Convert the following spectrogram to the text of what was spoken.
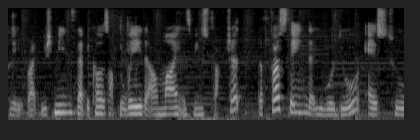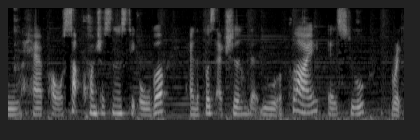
play, right? Which means that because of the way that our mind is being structured, the first thing that you will do is to have our subconsciousness take over and the first action that you will apply is to brake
